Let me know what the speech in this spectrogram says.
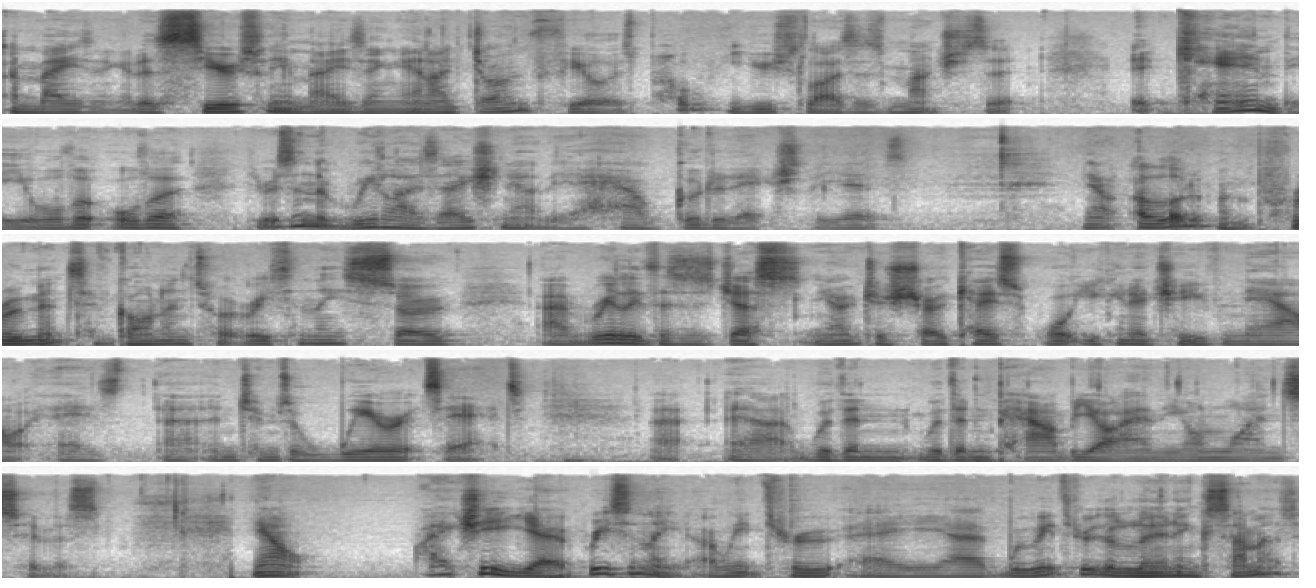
amazing. It is seriously amazing and I don't feel it's probably utilized as much as it, it can be or the, there isn't the realization out there how good it actually is. Now, a lot of improvements have gone into it recently, so uh, really this is just you know to showcase what you can achieve now as uh, in terms of where it's at. Uh, uh, within within Power BI and the online service. Now, I actually yeah, recently I went through a uh, we went through the Learning Summit,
